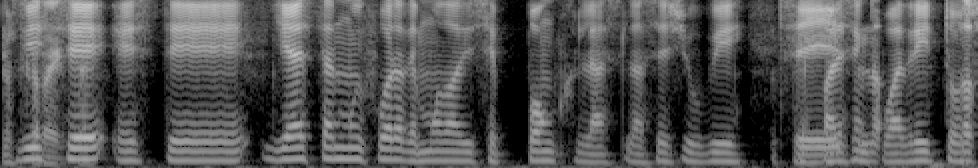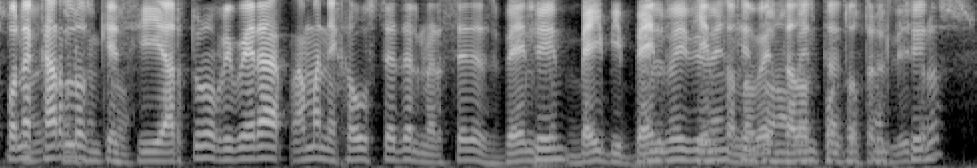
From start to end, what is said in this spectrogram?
Es dice, correcto. este, ya están muy fuera de moda, dice Punk, las, las SUV, Sí, que parecen no- cuadritos. Nos pone por Carlos que si Arturo Rivera ha manejado usted el Mercedes-Benz Sí, Baby Benz Baby Benz 190 190, 2.3 sí. litros.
